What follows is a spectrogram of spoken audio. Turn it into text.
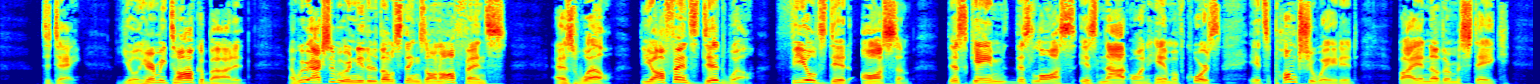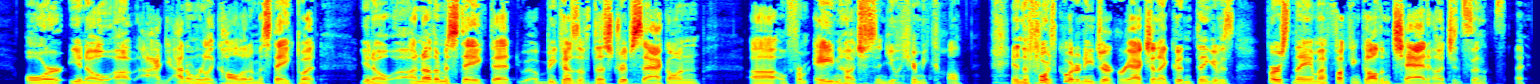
today. You'll hear me talk about it. And we were actually we were neither of those things on offense as well. The offense did well. Fields did awesome. This game, this loss is not on him. Of course, it's punctuated by another mistake or, you know, uh, I, I don't really call it a mistake, but, you know, another mistake that because of the strip sack on uh, from Aidan Hutchinson, you'll hear me call in the fourth quarter knee jerk reaction. I couldn't think of his first name. I fucking called him Chad Hutchinson.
